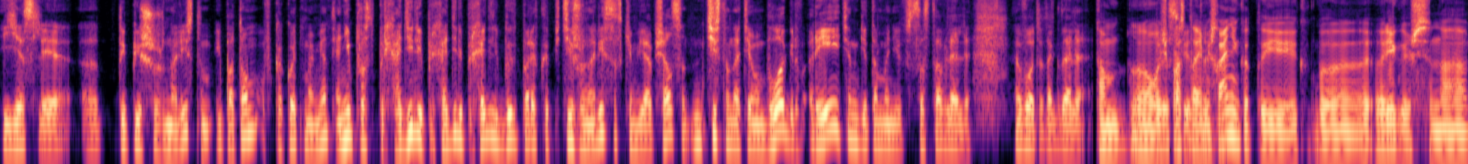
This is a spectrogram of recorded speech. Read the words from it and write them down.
И если э, ты пишешь журналистам, и потом в какой-то момент они просто приходили, приходили, приходили, было порядка пяти журналистов, с кем я общался, ну, чисто на тему блогеров, рейтинги там они составляли, вот, и так далее. Там э, очень простая точно. механика. Ты как бы э, регаешься на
